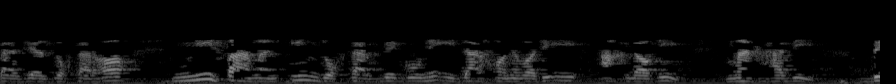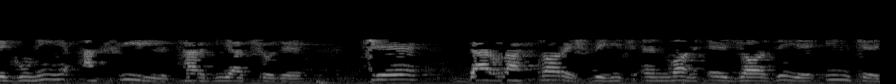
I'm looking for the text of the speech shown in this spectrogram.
بعضی از دخترها می‌فهمن این دختر به گونه ای در خانواده ای اخلاقی مذهبی به گونه اصیل تربیت شده که در رفتارش به هیچ عنوان اجازه این که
